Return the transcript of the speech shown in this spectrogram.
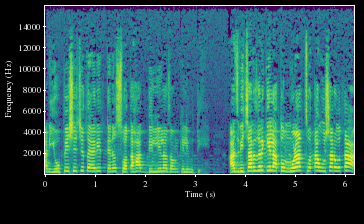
आणि यू पी एस सीची तयारी त्यानं स्वतः दिल्लीला जाऊन केली होती. आज विचार जर केला तो मुळात स्वतः हुशार होता.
